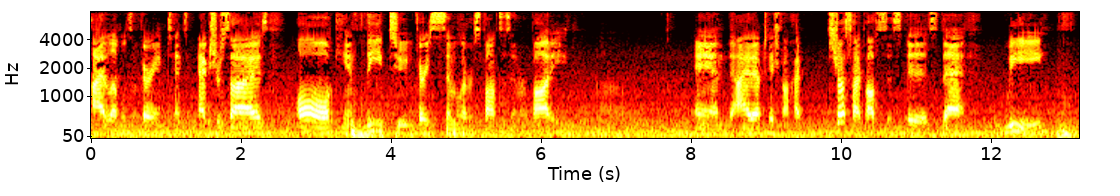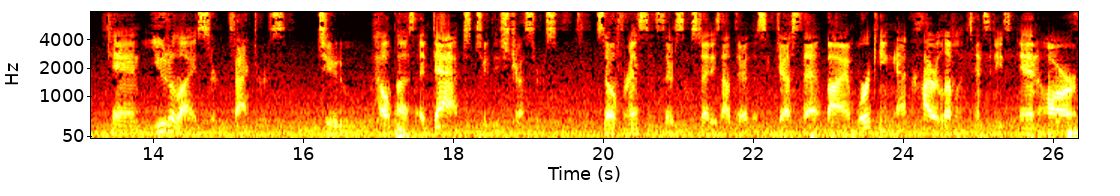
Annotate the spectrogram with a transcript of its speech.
high levels of very intense exercise, all can lead to very similar responses in our body. Um, and the adaptational stress hypothesis is that we can utilize certain factors to help us adapt to these stressors. So, for instance, there's some studies out there that suggest that by working at higher level intensities in our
